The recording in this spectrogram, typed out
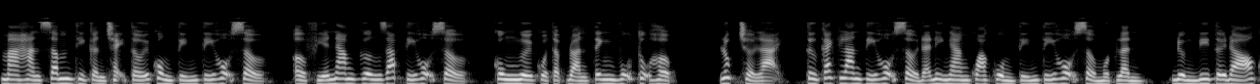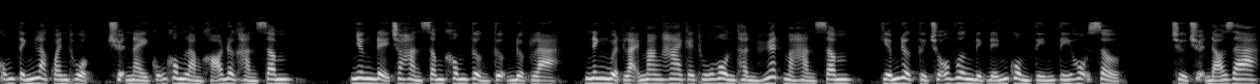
mà Hàn Sâm thì cần chạy tới cùng tín tí hộ sở, ở phía Nam Cương Giáp tí hộ sở, cùng người của tập đoàn Tinh Vũ tụ hợp. Lúc trở lại, từ cách Lan tí hộ sở đã đi ngang qua cuồng tín tí hộ sở một lần, đường đi tới đó cũng tính là quen thuộc, chuyện này cũng không làm khó được Hàn Sâm. Nhưng để cho Hàn Sâm không tưởng tượng được là, Ninh Nguyệt lại mang hai cái thú hồn thần huyết mà Hàn Sâm kiếm được từ chỗ Vương Địch đến cuồng tín tí hộ sở. Trừ chuyện đó ra,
